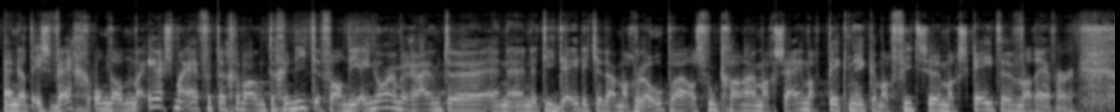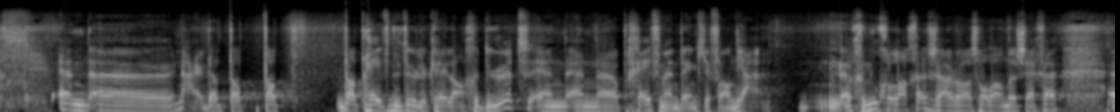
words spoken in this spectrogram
en dat is weg, om dan maar eerst maar even te gewoon te genieten van die enorme ruimte en, en het idee dat je daar mag lopen als voetganger, mag zijn, mag picknicken, mag fietsen, mag skaten, whatever. En uh, nou, dat, dat, dat, dat heeft natuurlijk heel lang geduurd. En, en uh, op een gegeven moment denk je van ja genoeg gelachen, zouden we als Hollanders zeggen. Uh,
